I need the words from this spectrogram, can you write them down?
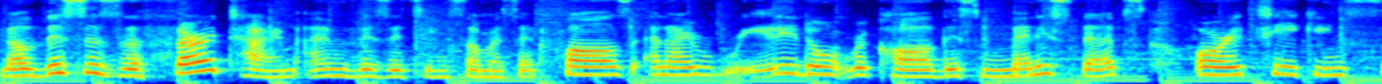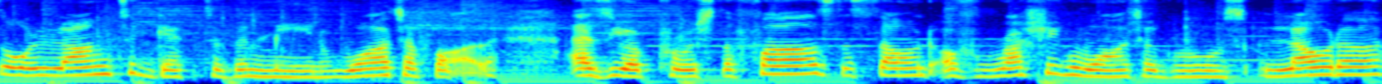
Now, this is the third time I'm visiting Somerset Falls, and I really don't recall this many steps or it taking so long to get to the main waterfall. As you approach the falls, the sound of rushing water grows louder,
